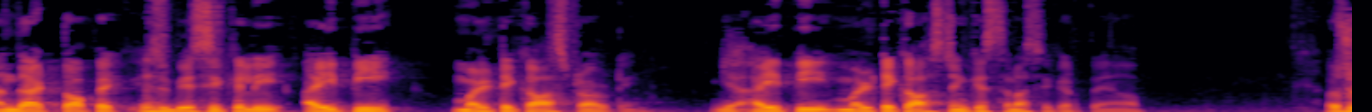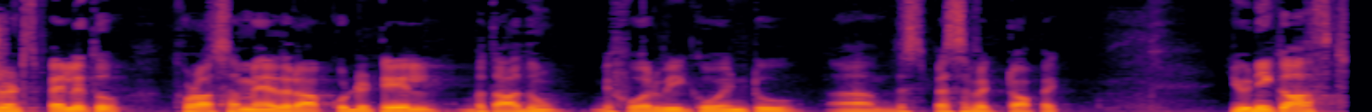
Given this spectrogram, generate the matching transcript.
and that topic is basically I P multicast routing یا آئی پی ملٹی کاسٹنگ کس طرح سے کرتے ہیں آپ اسٹوڈینٹس پہلے تو تھوڑا سا میں ادھر آپ کو ڈیٹیل بتا دوں before we go into the specific topic unicast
